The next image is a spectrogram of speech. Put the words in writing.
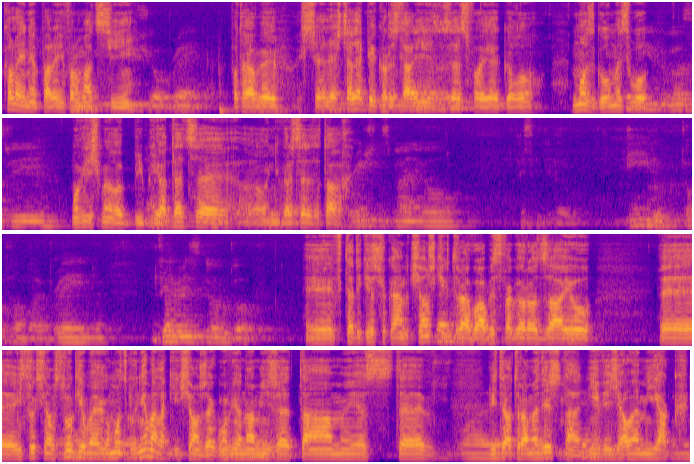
Kolejne parę informacji po to, abyście jeszcze lepiej korzystali ze swojego mózgu, umysłu. Mówiliśmy o bibliotece, o uniwersytetach. no. Y, Wtedy, kiedy szukałem książki, która byłaby swego rodzaju e, instrukcją obsługi mojego mózgu, nie ma takich książek. Mówiono mi, że tam jest e, literatura medyczna. Nie wiedziałem, jak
